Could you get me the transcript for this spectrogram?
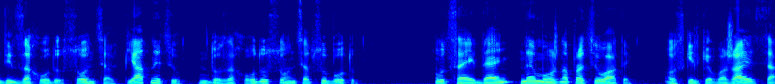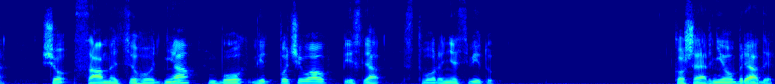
від заходу сонця в п'ятницю до заходу сонця в суботу. У цей день не можна працювати, оскільки вважається, що саме цього дня Бог відпочивав після створення світу. Кошерні обряди.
